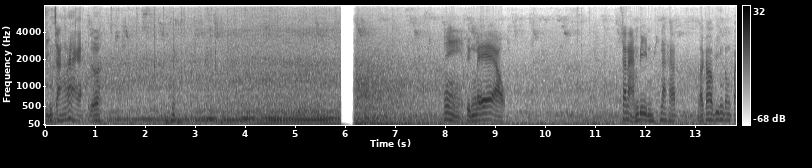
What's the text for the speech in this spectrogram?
จริงจังมากอะเด้อนี่ถึงแล้ว สนามบินนะครับ แล้วก็วิ่งตรงไป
